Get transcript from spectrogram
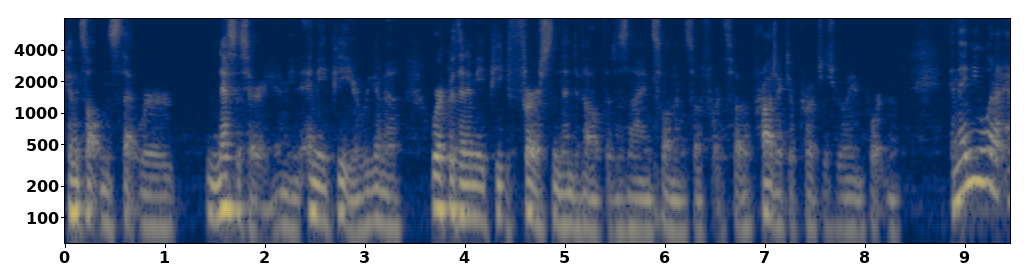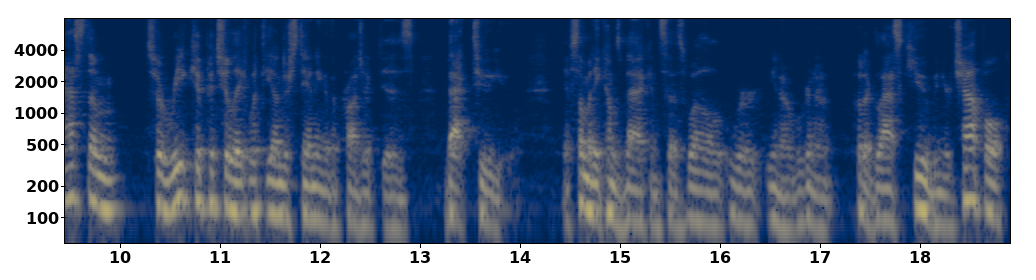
consultants that were necessary? I mean, MEP, are we going to work with an MEP first and then develop the design, so on and so forth? So the project approach is really important. And then you want to ask them to recapitulate what the understanding of the project is back to you. If somebody comes back and says, well, we're, you know, we're going to put a glass cube in your chapel,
